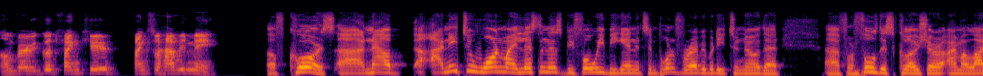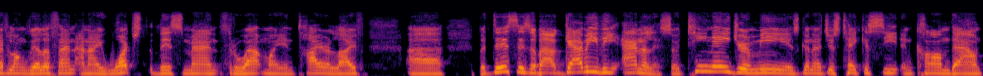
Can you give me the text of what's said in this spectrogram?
I'm very good. Thank you. Thanks for having me. Of course. Uh, now, I need to warn my listeners before we begin. It's important for everybody to know that uh, for full disclosure, I'm a lifelong Villa fan and I watched this man throughout my entire life. Uh, but this is about Gabby the analyst. So teenager me is gonna just take a seat and calm down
